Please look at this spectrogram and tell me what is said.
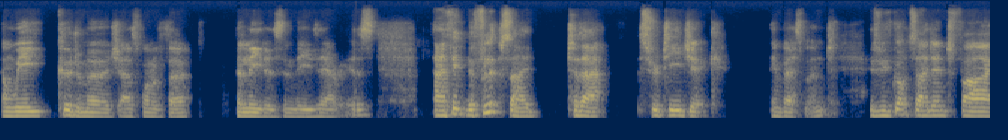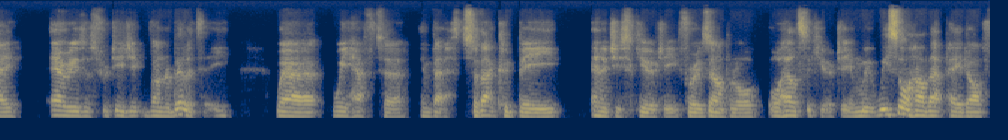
and we could emerge as one of the, the leaders in these areas. And I think the flip side to that strategic investment is we've got to identify areas of strategic vulnerability where we have to invest. So that could be energy security, for example, or, or health security. And we, we saw how that paid off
